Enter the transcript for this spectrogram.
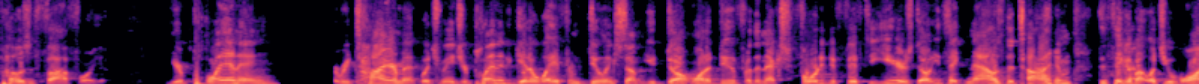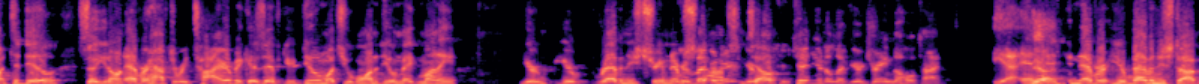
pose a thought for you. You're planning retirement, which means you're planning to get away from doing something you don't want to do for the next 40 to 50 years. Don't you think now's the time to think about what you want to do so you don't ever have to retire? Because if you're doing what you want to do and make money, your your revenue stream never You're stops You're, until you continue to live your dream the whole time. yeah, and, Yeah. and you never your revenue stop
